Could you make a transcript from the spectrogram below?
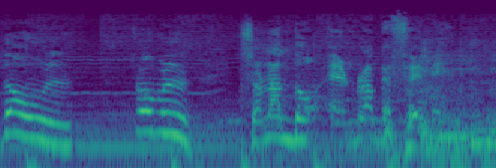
Double Trouble sonando en Rock FM.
